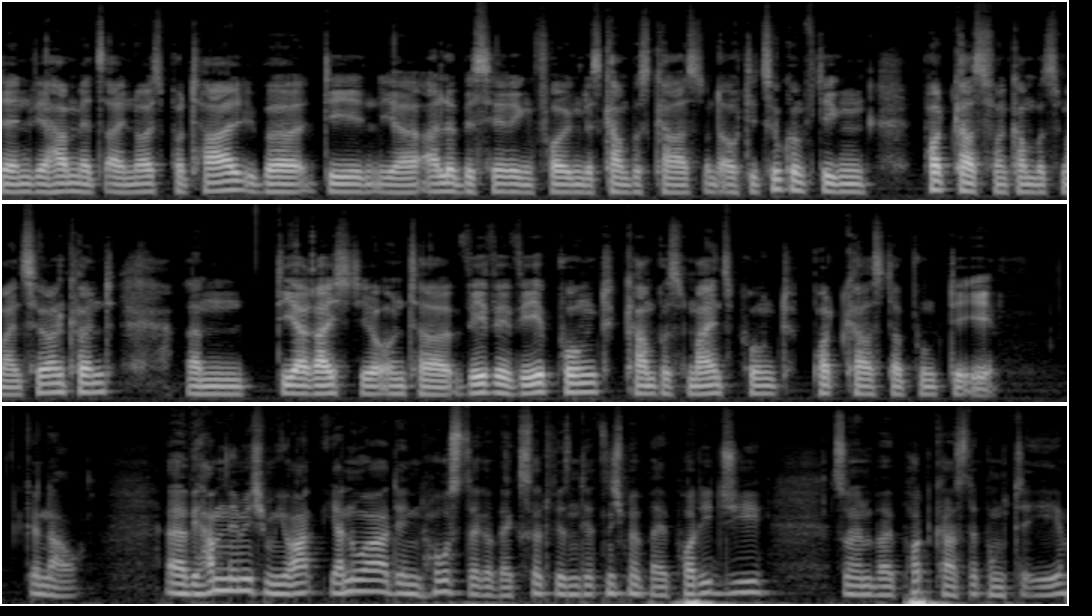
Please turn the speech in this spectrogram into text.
denn wir haben jetzt ein neues Portal, über den ihr alle bisherigen Folgen des Campuscast und auch die zukünftigen Podcasts von Campus Mainz hören könnt. Ähm, die erreicht ihr unter www.campusmainz.podcaster.de. Genau. Äh, wir haben nämlich im Januar den Hoster gewechselt. Wir sind jetzt nicht mehr bei Podigy, sondern bei podcaster.de.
